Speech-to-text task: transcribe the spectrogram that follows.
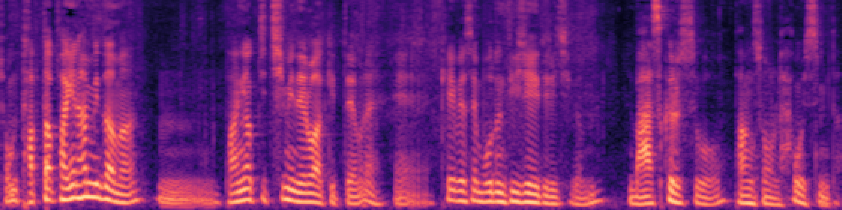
좀 답답하긴 합니다만, 음, 방역 지침이 내려왔기 때문에, 예, KBS의 모든 DJ들이 지금 마스크를 쓰고 방송을 하고 있습니다.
